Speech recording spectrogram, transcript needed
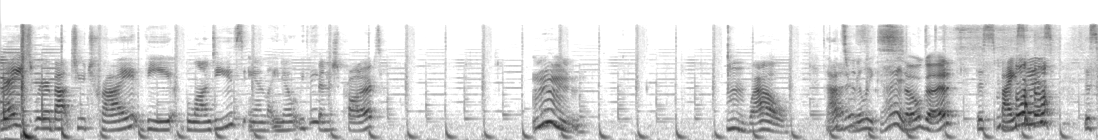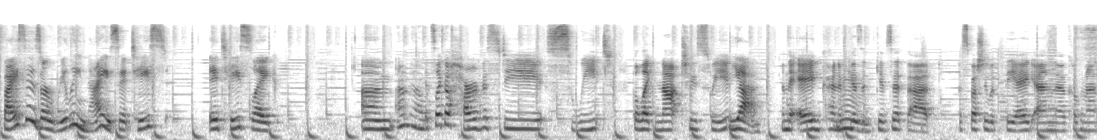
Right, we're about to try the blondies and let you know what we think. Finished product. Mmm. Mm. Wow, that's That really good. So good. the spices, the spices are really nice. It tastes, it tastes like, um, I don't know. It's like a harvesty sweet, but like not too sweet. yeah, And the egg kind of gives Mm. it gives it that, especially with the egg and the coconut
